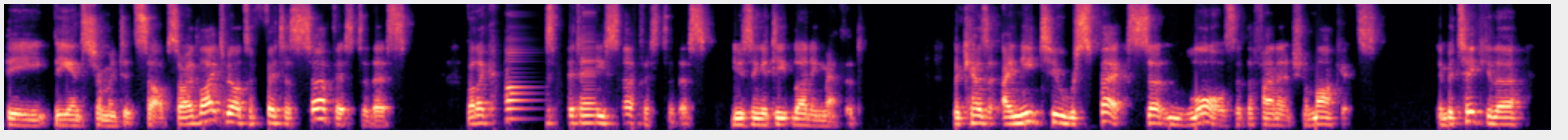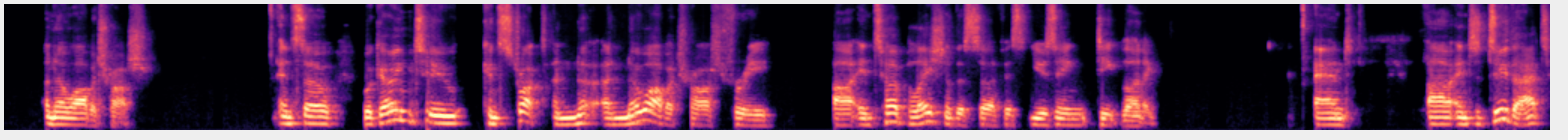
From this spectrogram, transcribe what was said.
the the instrument itself. So I'd like to be able to fit a surface to this but I can't fit any surface to this using a deep learning method because I need to respect certain laws of the financial markets, in particular, a no arbitrage. And so we're going to construct a no, a no arbitrage free uh, interpolation of the surface using deep learning. And, uh, and to do that,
